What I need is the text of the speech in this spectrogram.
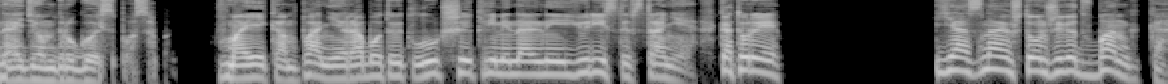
найдем другой способ. В моей компании работают лучшие криминальные юристы в стране, которые... Я знаю, что он живет в Бангка.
